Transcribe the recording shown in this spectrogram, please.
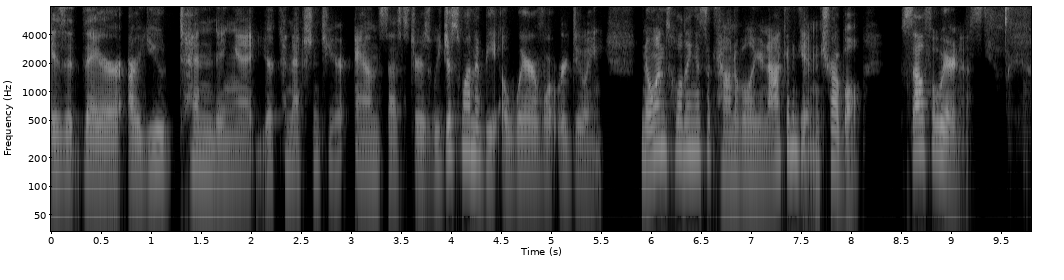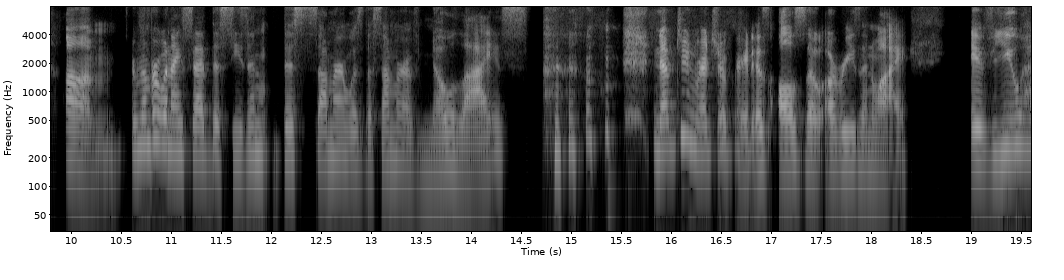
is it there? Are you tending it? Your connection to your ancestors. We just want to be aware of what we're doing. No one's holding us accountable. You're not going to get in trouble. Self awareness. Um, remember when I said this season, this summer was the summer of no lies? Neptune retrograde is also a reason why. If you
